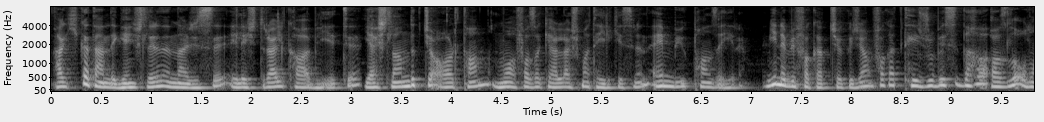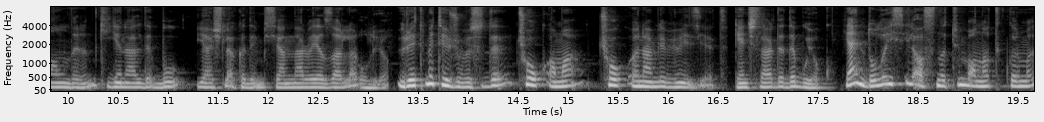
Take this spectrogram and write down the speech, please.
Hakikaten de gençlerin enerjisi, eleştirel kabiliyeti yaşlandıkça artan muhafazakarlaşma tehlikesinin en büyük panzehiri. Yine bir fakat çakacağım. Fakat tecrübesi daha fazla olanların ki genelde bu yaşlı akademisyenler ve yazarlar oluyor. Üretme tecrübesi de çok ama çok önemli bir meziyet. Gençlerde de bu yok. Yani dolayısıyla aslında tüm bu anlattıklarıma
